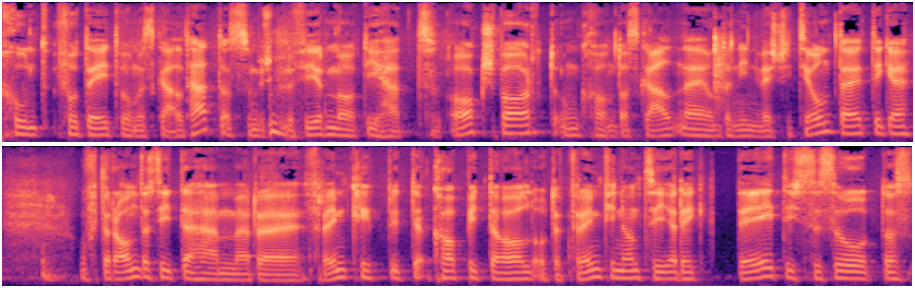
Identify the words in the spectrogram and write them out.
kommt von dort, wo man das Geld hat. Also zum Beispiel eine Firma, die hat angespart und kann das Geld nehmen und eine Investition tätigen. Auf der anderen Seite haben wir äh, Fremdkapital oder Fremdfinanzierung. Dort ist es so, dass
